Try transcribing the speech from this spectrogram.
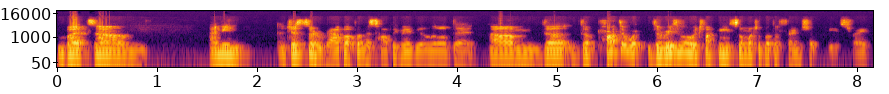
but um, I mean, just to wrap up on this topic maybe a little bit, um, the the part that we're the reason why we're talking so much about the friendship piece, right,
